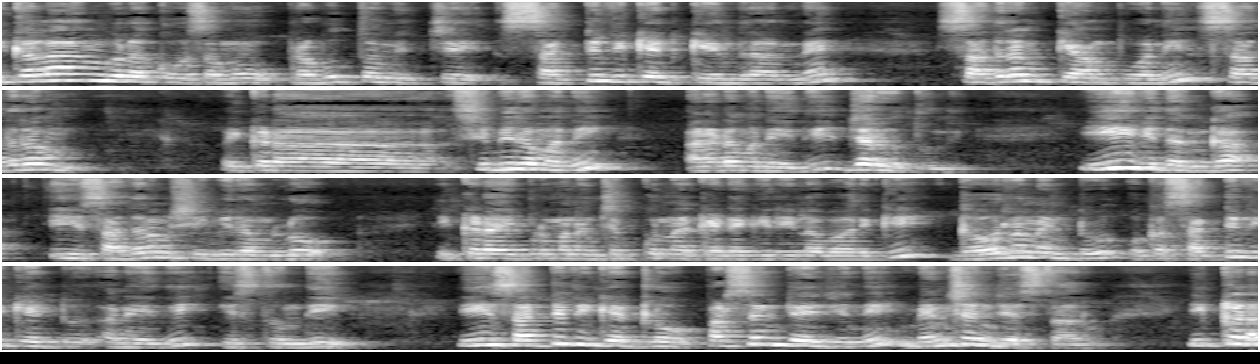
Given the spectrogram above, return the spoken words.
వికలాంగుల కోసము ప్రభుత్వం ఇచ్చే సర్టిఫికేట్ కేంద్రాన్నే సదరం క్యాంపు అని సదరం ఇక్కడ శిబిరం అని అనడం అనేది జరుగుతుంది. ఈ విధంగా ఈ సదరం శిబిరంలో ఇక్కడ ఇప్పుడు మనం చెప్పుకున్న కేటగిరీల వారికి గవర్నమెంట్ ఒక సర్టిఫికేట్ అనేది ఇస్తుంది. ఈ సర్టిఫికేట్లో పర్సంటేజీని మెన్షన్ చేస్తారు. ఇక్కడ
